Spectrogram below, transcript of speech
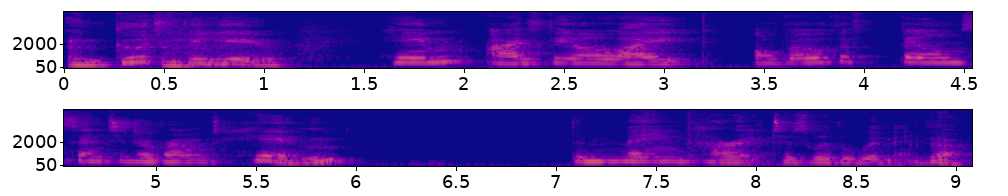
And- good for you. Him, I feel like, although the film centered around him, the main characters were the women. yeah,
